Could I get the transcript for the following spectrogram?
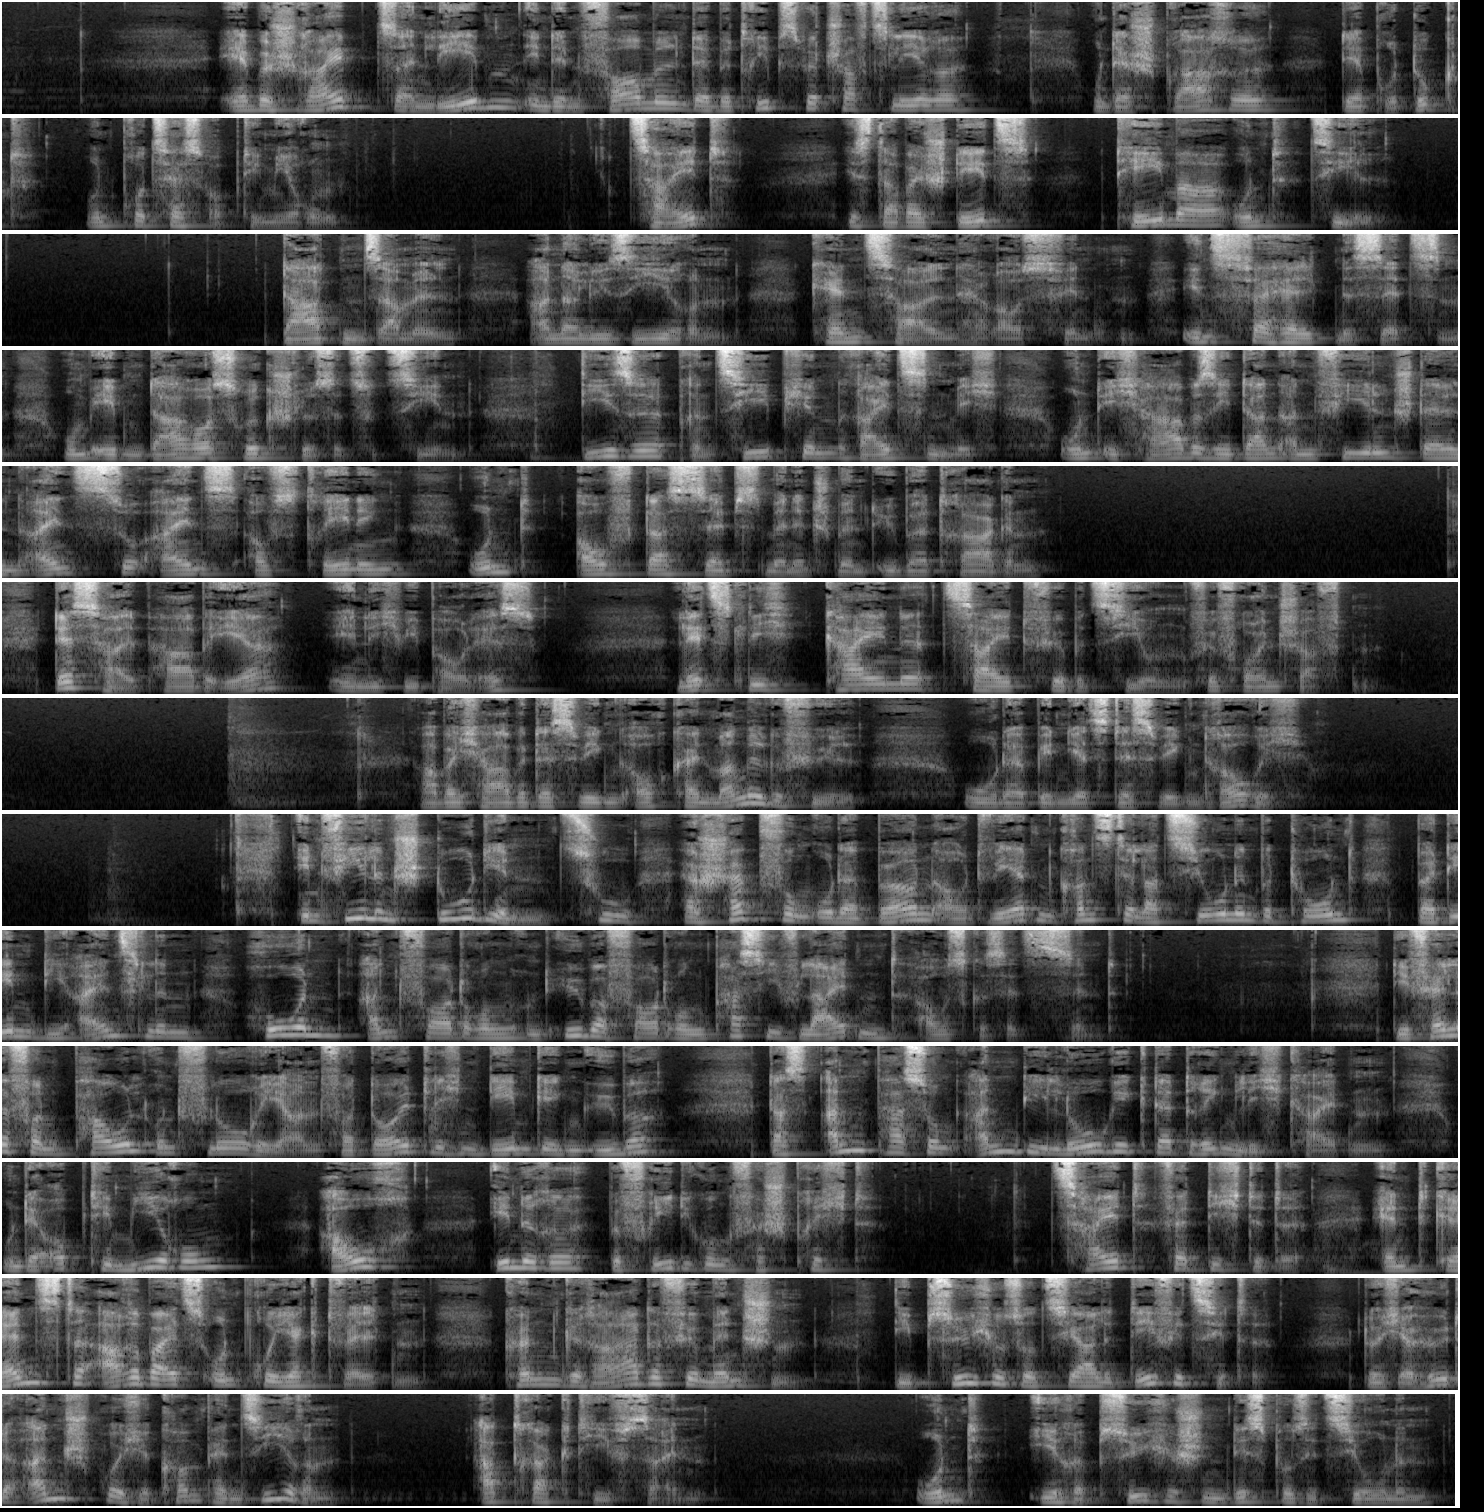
Er beschreibt sein Leben in den Formeln der Betriebswirtschaftslehre und der Sprache der Produkt- und Prozessoptimierung. Zeit ist dabei stets Thema und Ziel. Daten sammeln, analysieren, Kennzahlen herausfinden, ins Verhältnis setzen, um eben daraus Rückschlüsse zu ziehen. Diese Prinzipien reizen mich, und ich habe sie dann an vielen Stellen eins zu eins aufs Training und auf das Selbstmanagement übertragen. Deshalb habe er, ähnlich wie Paul S., letztlich keine Zeit für Beziehungen, für Freundschaften. Aber ich habe deswegen auch kein Mangelgefühl oder bin jetzt deswegen traurig. In vielen Studien zu Erschöpfung oder Burnout werden Konstellationen betont, bei denen die Einzelnen hohen Anforderungen und Überforderungen passiv leidend ausgesetzt sind. Die Fälle von Paul und Florian verdeutlichen demgegenüber, dass Anpassung an die Logik der Dringlichkeiten und der Optimierung auch innere Befriedigung verspricht. Zeitverdichtete, entgrenzte Arbeits- und Projektwelten können gerade für Menschen, die psychosoziale Defizite durch erhöhte Ansprüche kompensieren, attraktiv sein und ihre psychischen Dispositionen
